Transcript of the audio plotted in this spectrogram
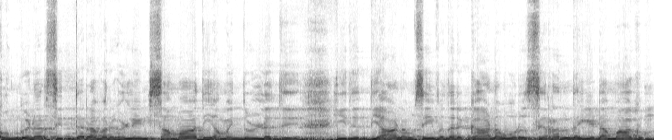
கொங்கணர் சித்தர் அவர்களின் சமாதி அமைந்துள்ளது. இது தியானம் செய்வதற்கான ஒரு சிறந்த இடமாகும்.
